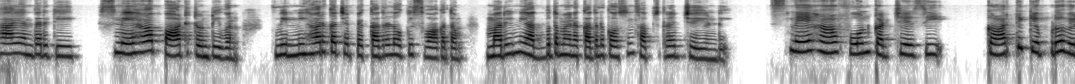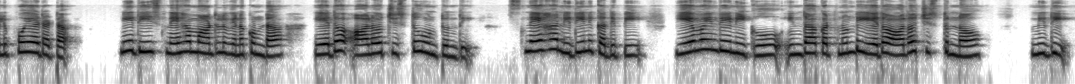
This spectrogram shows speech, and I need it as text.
హాయ్ అందరికీ. Sneha part twenty one. మీ నిహారిక చెప్పే కథలోకి స్వాగతం. మరిన్ని అద్భుతమైన కథల కోసం సబ్స్క్రైబ్ చేయండి. స్నేహ ఫోన్ కట్ చేసి కార్తిక్ ఎప్పుడో వెళ్ళిపోయాడట. నీది స్నేహ మాటలు వినకుండా ఏదో ఆలోచిస్తూ ఉంటుంది. స్నేహ నిధిని కదిపి ఏమైంది నీకు? ఇందాకటి నుండి ఏదో ఆలోచిస్తున్నావు? నిధి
